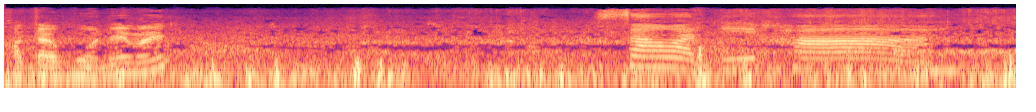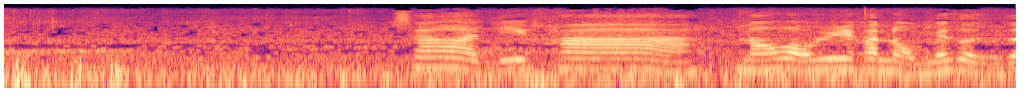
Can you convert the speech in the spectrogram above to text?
ขอจับหัวได้ไหม สวัสดีค่ะ สวัสดีค่ะ น้องบอกไม่มีขนมไม่สนใจ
